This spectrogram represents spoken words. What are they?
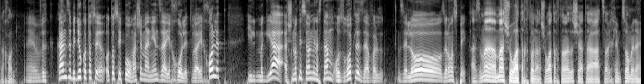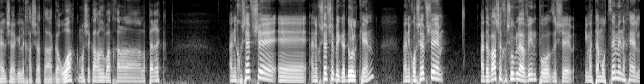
נכון. אה, וכאן זה בדיוק אותו, אותו סיפור, מה שמעניין זה היכולת, והיכולת... היא מגיעה, השנות ניסיון מן הסתם עוזרות לזה, אבל זה לא, זה לא מספיק. אז מה, מה השורה התחתונה? השורה התחתונה זה שאתה צריך למצוא מנהל שיגיד לך שאתה גרוע, כמו שקראנו בהתחלה לפרק? אני חושב, ש, אה, אני חושב שבגדול כן, ואני חושב שהדבר שחשוב להבין פה זה שאם אתה מוצא מנהל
